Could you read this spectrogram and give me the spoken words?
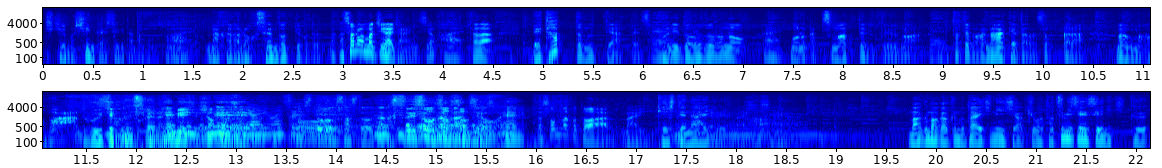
地球も進化してきたのもそのはい。中が6000度っていうことで。だからそれは間違いじゃないんですよ、はい。ただベタっと塗ってあってそこにドロドロのはい。ものが詰まってるというのは、え例えば穴開けたらそこからマグマがバーッと吹いてくるとかいなイメージでしょ、えストロー刺すとなんか吸えそうな感じのええそんなことはない。決してないという。ええないですねマグマ学の第一人者今日は辰巳先生に聞く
